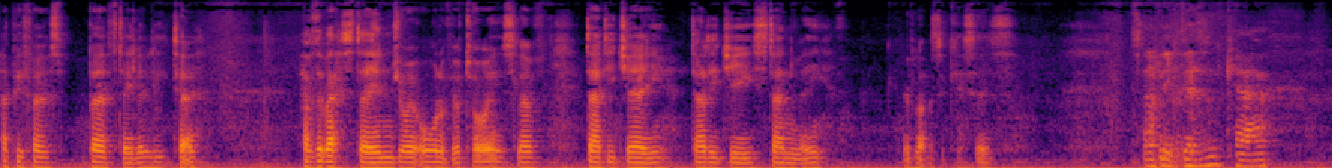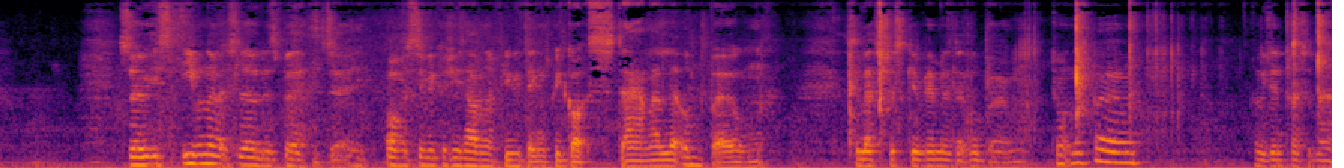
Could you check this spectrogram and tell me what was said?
Happy first birthday, Lolita. Have the best day, enjoy all of your toys. Love Daddy J, Daddy G, Stanley. With lots of kisses. Stanley doesn't care. So it's even though it's Lola's birthday, obviously because she's having a few things, we got Stan a little bone. So let's just give him his little bone. Do you want this bone? Oh, he's interested now.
